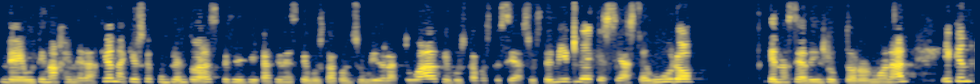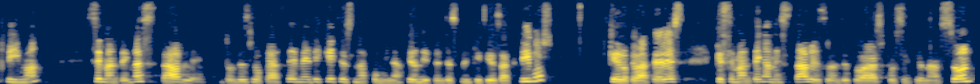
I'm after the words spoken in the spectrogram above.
de última generación, aquellos que cumplen todas las especificaciones que busca el consumidor actual, que busca pues, que sea sostenible, que sea seguro, que no sea disruptor hormonal y que encima se mantenga estable. Entonces, lo que hace Medicaid es una combinación de diferentes principios activos que lo que va a hacer es que se mantengan estables durante toda la exposición al sol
